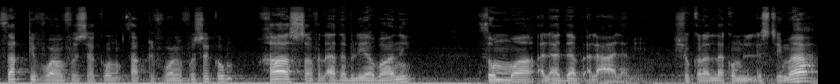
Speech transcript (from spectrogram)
ثقفوا أنفسكم ثقفوا أنفسكم خاصة في الأدب الياباني ثم الأدب العالمي. شكرا لكم للاستماع.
